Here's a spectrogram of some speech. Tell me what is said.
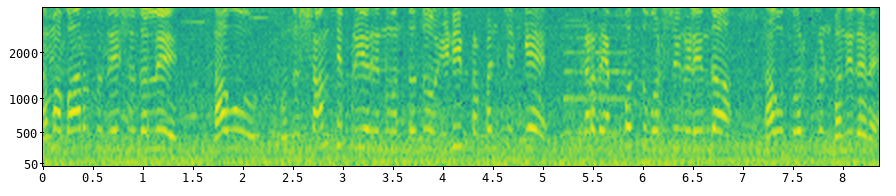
ನಮ್ಮ ಭಾರತ ದೇಶದಲ್ಲಿ ನಾವು ಒಂದು ಶಾಂತಿ ಪ್ರಿಯರೆನ್ನುವಂಥದ್ದು ಇಡೀ ಪ್ರಪಂಚಕ್ಕೆ ಕಳೆದ ಎಪ್ಪತ್ತು ವರ್ಷಗಳಿಂದ ನಾವು ತೋರಿಸ್ಕೊಂಡು ಬಂದಿದ್ದೇವೆ.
